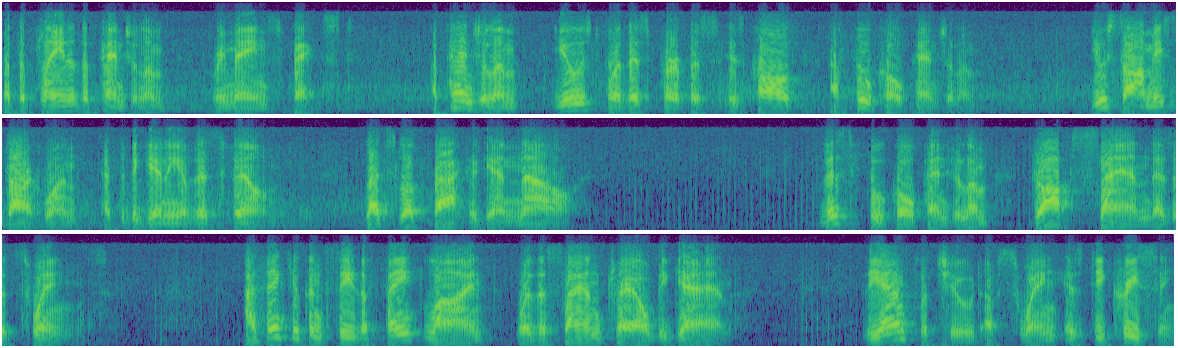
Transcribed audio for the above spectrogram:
but the plane of the pendulum remains fixed. A pendulum used for this purpose is called a Foucault pendulum. You saw me start one at the beginning of this film. Let's look back again now. This Foucault pendulum drops sand as it swings. I think you can see the faint line where the sand trail began. The amplitude of swing is decreasing.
